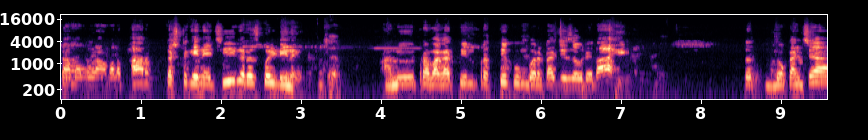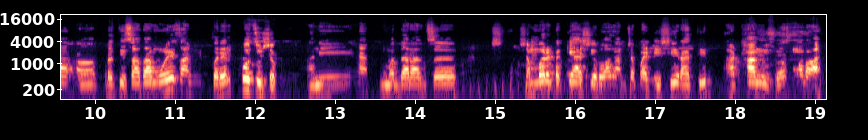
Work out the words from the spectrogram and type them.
कामामुळे आम्हाला फार कष्ट घेण्याची गरज पडली नाही. आम्ही प्रभागातील प्रत्येक उंबरटा झिजवलेला आहे. तर लोकांच्या प्रतिसादामुळेच आम्ही इथपर्यंत पोहोचू शकतो. आणि मतदारांचं शंभर टक्के आशीर्वाद आमच्या पाठीशी राहतील हा ठाम विश्वास मला आहे.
